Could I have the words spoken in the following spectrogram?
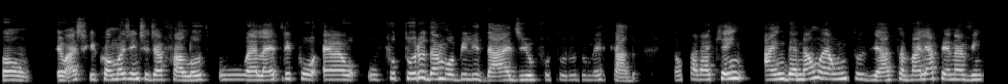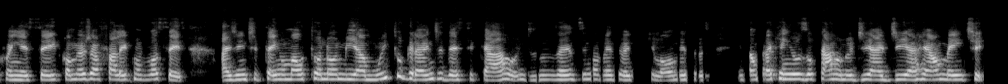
Bom, eu acho que, como a gente já falou, o elétrico é o futuro da mobilidade e o futuro do mercado. Então, para quem ainda não é um entusiasta, vale a pena vir conhecer. E como eu já falei com vocês, a gente tem uma autonomia muito grande desse carro, de 298 quilômetros. Então, para quem usa o carro no dia a dia, realmente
